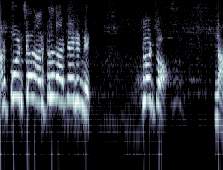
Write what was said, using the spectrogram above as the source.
അനക്ക് ഓടിച്ചാൽ അനക്കത് കാറ്റായിട്ടുണ്ട് ഇത് ഓടിച്ചോ. എന്നാ.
